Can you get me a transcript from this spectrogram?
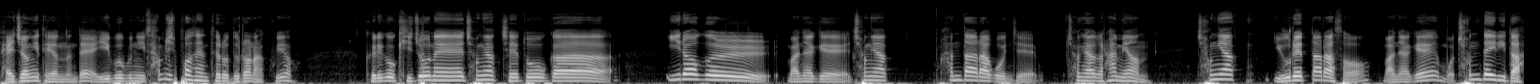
배정이 되었는데 이 부분이 30%로 늘어났고요. 그리고 기존의 청약 제도가 1억을 만약에 청약한다라고 이제 청약을 하면 청약률에 따라서 만약에 뭐 1000대 1이다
